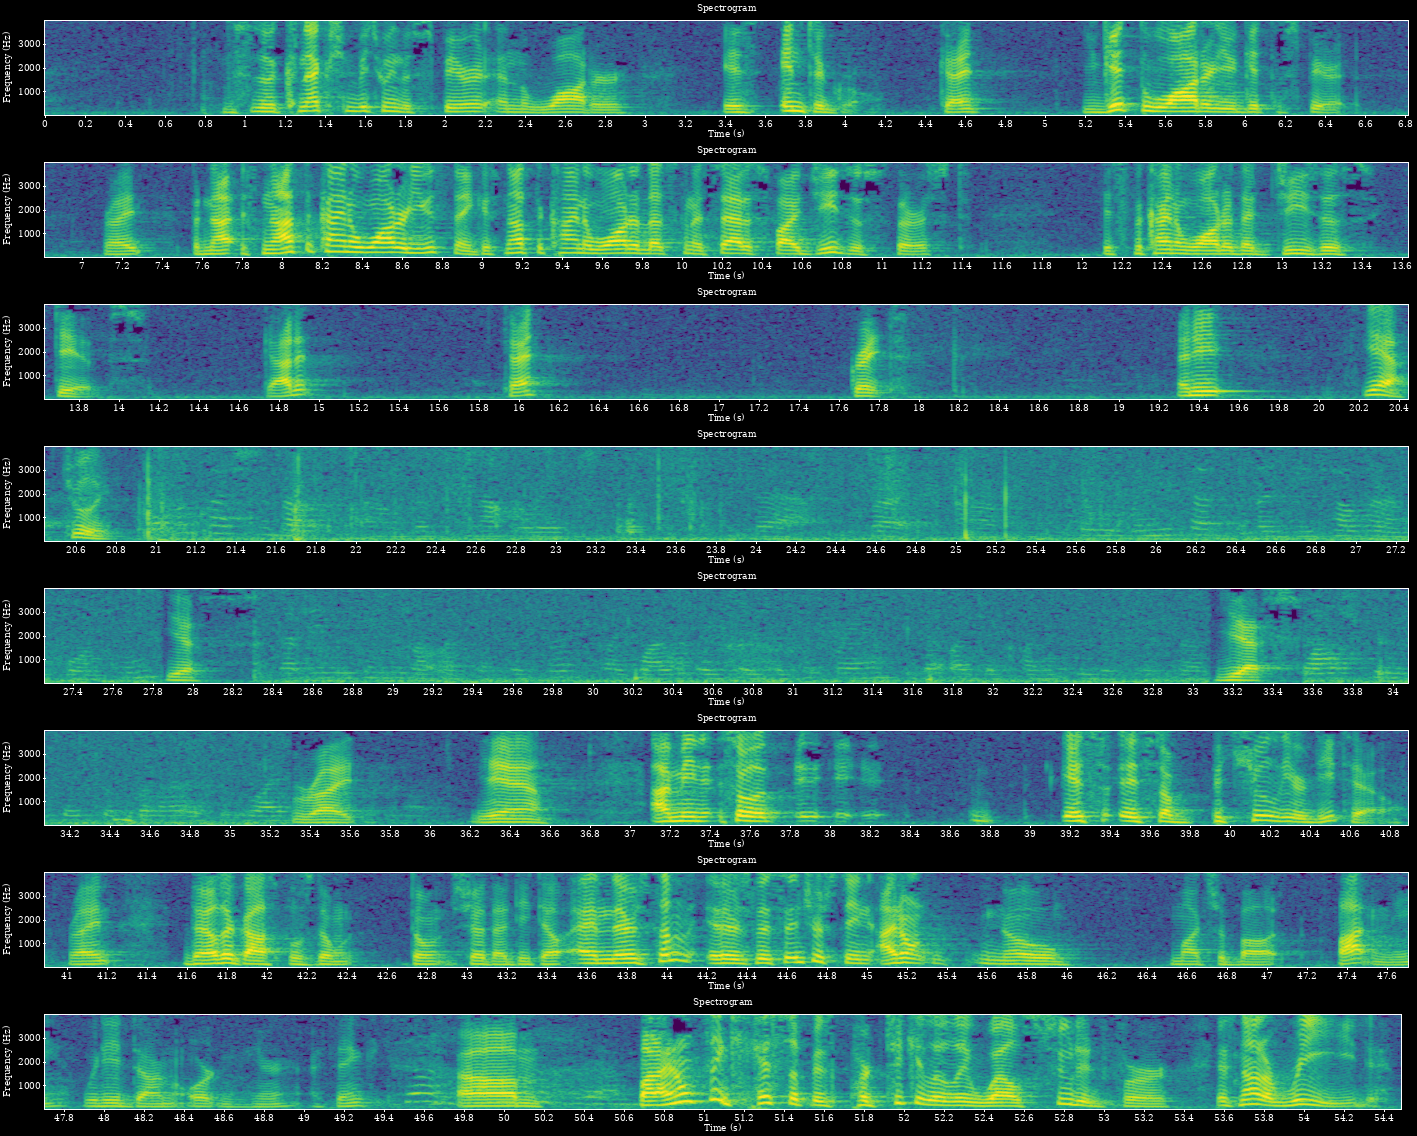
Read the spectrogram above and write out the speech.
This is the connection between the Spirit and the water is integral. Okay? You get the water, you get the Spirit. Right? But not, it's not the kind of water you think. It's not the kind of water that's going to satisfy Jesus' thirst. It's the kind of water that Jesus gives. Got it? Okay? Great. Any yeah, Julie. I have a question about, um, that's not related to that, but, um, so when you said that the details are important, Yes. that made me think about like the hyssop, like why would they say hyssop branch? Is that like the cleansing with hyssop? Yes. Wash me with hyssop and I Right. Yeah. I mean, so it, it, it's it's a peculiar detail, right? The other gospels don't don't share that detail. And there's some there's this interesting. I don't know much about botany. We need Don Orton here, I think. Um, but I don't think hyssop is particularly well suited for. It's not a reed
